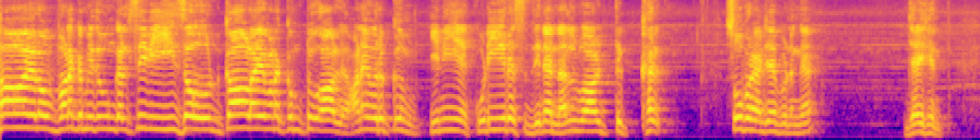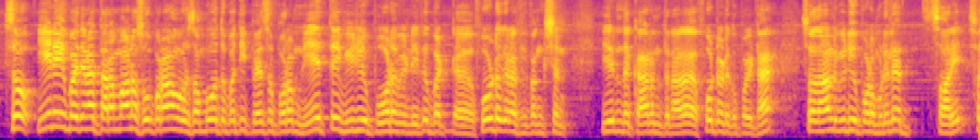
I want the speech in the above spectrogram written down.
ஹாய் ஹலோ வணக்கம். இது உங்கள் சிவி ஜோன் காலை வணக்கம் டு ஆல் அனைவருக்கும் இனிய குடியரசு தின நல்வாழ்த்துக்கள். சூப்பராக என்ஜாய் பண்ணுங்கள் ஜெய்ஹிந்த் ஸோ இனி பார்த்தீங்கன்னா தரமான சூப்பரான ஒரு சம்பவத்தை பற்றி பேச போகிறோம் நேற்றே வீடியோ போட வேண்டியது பட் ஃபோட்டோகிராஃபி ஃபங்க்ஷன் இருந்த காரணத்தினால ஃபோட்டோ எடுக்க போயிட்டேன். ஸோ அதனால் வீடியோ போட முடியல. சாரி ஸோ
